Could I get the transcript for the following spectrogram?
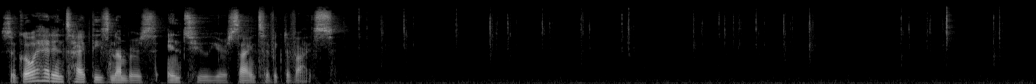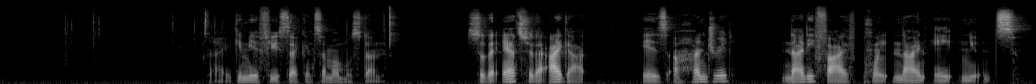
So go ahead and type these numbers into your scientific device. Alright, give me a few seconds, I'm almost done. So the answer that I got is 195.98 newtons.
